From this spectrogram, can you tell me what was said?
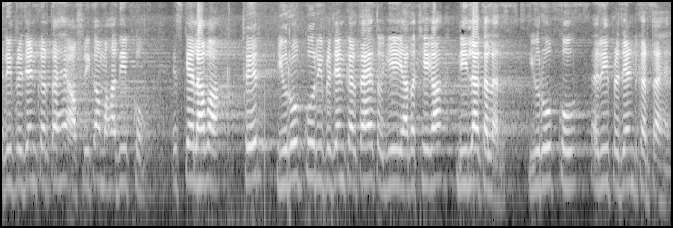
रिप्रेजेंट करता है, अफ्रीका महाद्वीप को। इसके अलावा फिर यूरोप को रिप्रेजेंट करता है तो ये याद रखिएगा, नीला कलर यूरोप को रिप्रेजेंट करता है।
